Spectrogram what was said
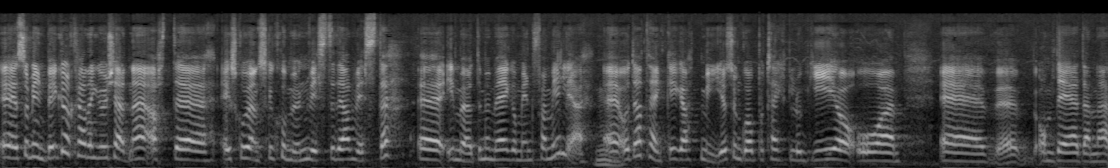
Eh, som innbygger kan jeg jo kjenne at eh, jeg skulle ønske kommunen visste det han visste eh, i møte med meg og min familie. Mm. Og der tenker jeg at mye som går på teknologi og, og eh, om det er denne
